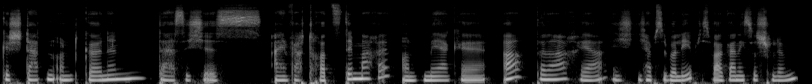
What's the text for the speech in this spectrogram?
gestatten und gönnen, dass ich es einfach trotzdem mache und merke, ah, danach, ja, ich, ich habe es überlebt, es war gar nicht so schlimm.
